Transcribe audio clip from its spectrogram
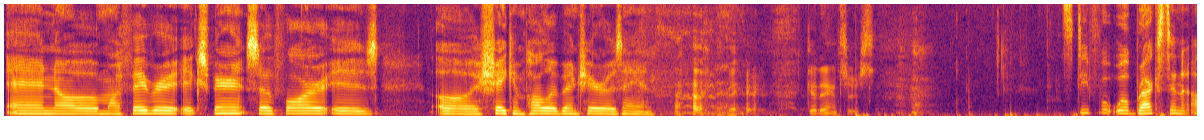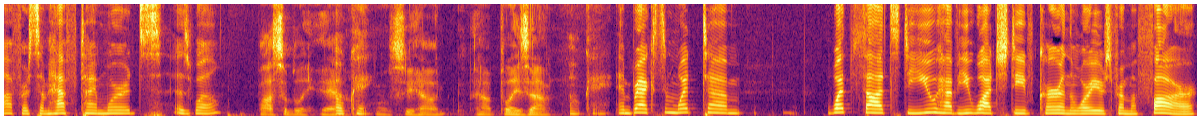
and uh, my favorite experience so far is uh, shaking Paolo Banchero's hand. Good answers. Steve, will Braxton offer some halftime words as well? Possibly, yeah. Okay. We'll see how it, how it plays out. Okay. And Braxton, what um, what thoughts do you have? You watch Steve Kerr and the Warriors from afar.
